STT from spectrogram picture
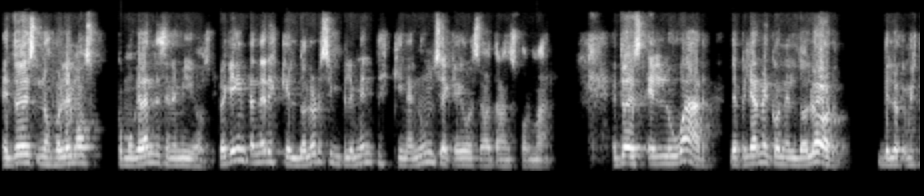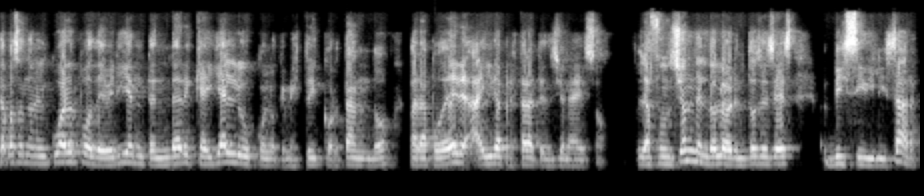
entonces nos volvemos como grandes enemigos. Lo que hay que entender es que el dolor simplemente es quien anuncia que algo se va a transformar. Entonces, en lugar de pelearme con el dolor de lo que me está pasando en el cuerpo, debería entender que hay algo con lo que me estoy cortando para poder ir a prestar atención a eso. La función del dolor entonces es visibilizar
